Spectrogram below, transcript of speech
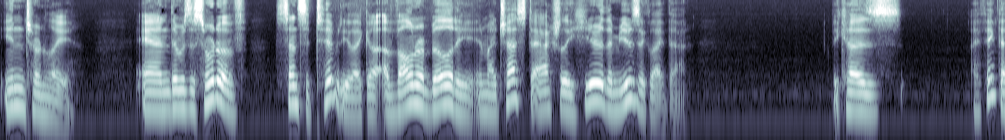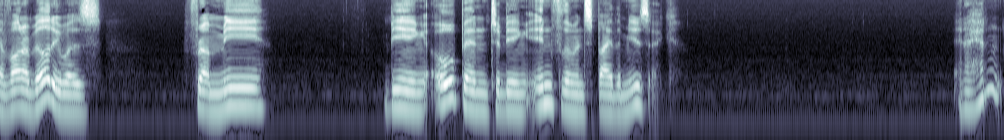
internally. And there was a sort of sensitivity, like a, a vulnerability in my chest to actually hear the music like that. Because I think that vulnerability was from me being open to being influenced by the music. And I hadn't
